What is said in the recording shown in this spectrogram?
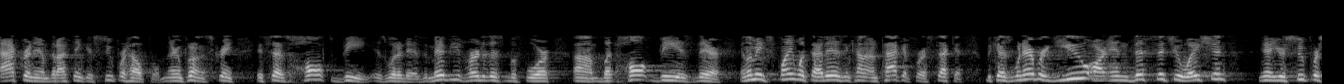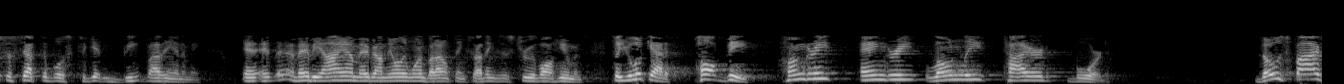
acronym that I think is super helpful. they're going to put it on the screen. It says HALT B is what it is. And maybe you've heard of this before, um, but HALT B is there. And let me explain what that is and kind of unpack it for a second. Because whenever you are in this situation, you know, you're super susceptible to getting beat by the enemy. And it, maybe I am, maybe I'm the only one, but I don't think so. I think this is true of all humans. So you look at it. HALT B. Hungry, angry, lonely, tired, bored. Those five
